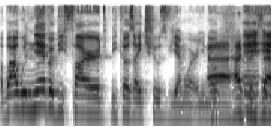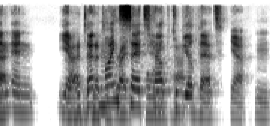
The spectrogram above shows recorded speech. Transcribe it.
Well, i will never be fired because i choose vmware you know Uh, how good's and, that? and, and yeah that mindset helped to build that yeah mm.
